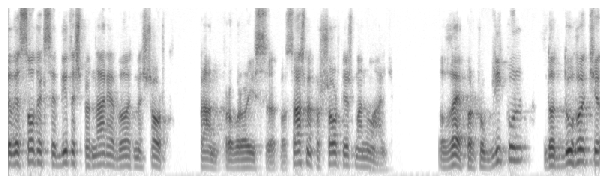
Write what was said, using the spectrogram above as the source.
edhe sot e kësaj dite shpërndarja bëhet me short pranë prokurorisë së posaçme, por shorti është manual. Dhe për publikun do të duhet që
